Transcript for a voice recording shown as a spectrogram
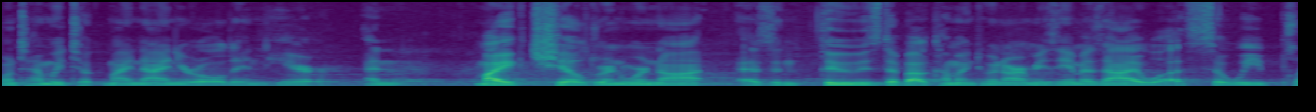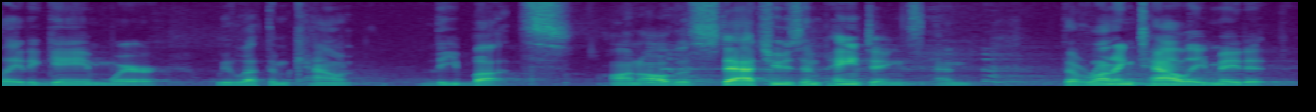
One time we took my nine year old in here, and my children were not as enthused about coming to an art museum as I was, so we played a game where we let them count the butts on all the statues and paintings, and the running tally made it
